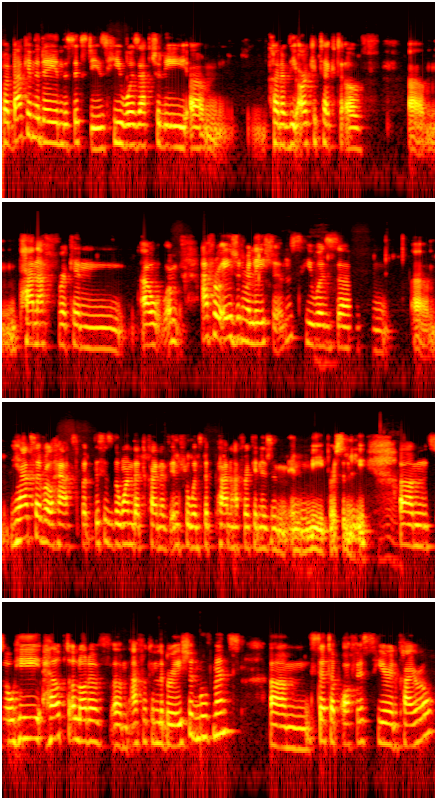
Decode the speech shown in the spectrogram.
but back in the day, in the 60s, he was actually um, kind of the architect of um, Pan African, uh, um, Afro Asian relations. He was. Um, he had several hats, but this is the one that kind of influenced the Pan Africanism in me personally. Um, so he helped a lot of um, African liberation movements um, set up office here in Cairo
